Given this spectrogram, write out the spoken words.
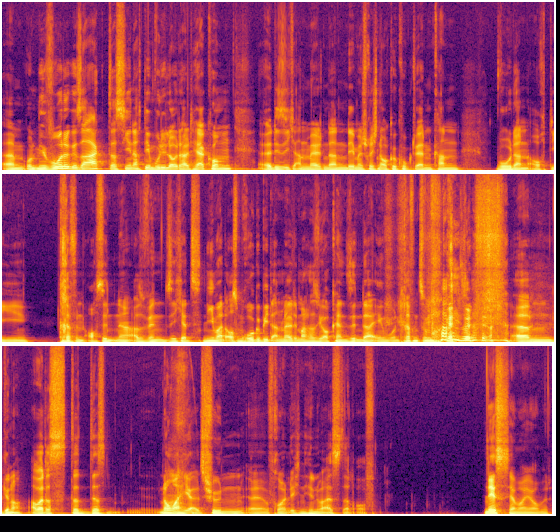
Ähm, und mir wurde gesagt, dass je nachdem, wo die Leute halt herkommen, äh, die sich anmelden, dann dementsprechend auch geguckt werden kann, wo dann auch die Treffen auch sind. Ne? Also wenn sich jetzt niemand aus dem Ruhrgebiet anmeldet, macht das natürlich auch keinen Sinn, da irgendwo ein Treffen zu machen. so. ähm, genau, aber das, das, das nochmal hier als schönen, äh, freundlichen Hinweis darauf. Nächstes Jahr mache ich auch mit.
